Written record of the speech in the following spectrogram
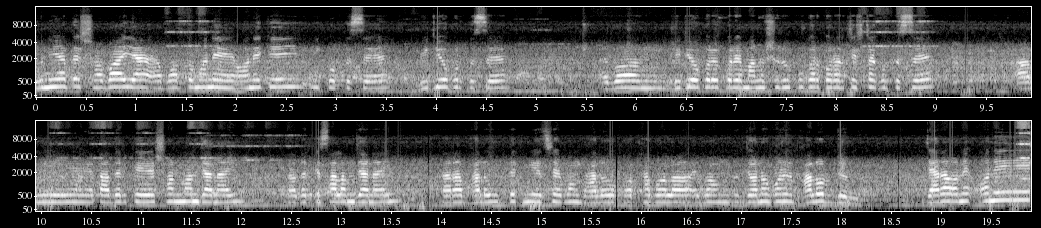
দুনিয়াতে সবাই বর্তমানে অনেকেই ই করতেছে, ভিডিও করতেছে এবং ভিডিও করে করে মানুষের উপকার করার চেষ্টা করতেছে। আমি তাদেরকে সম্মান জানাই। তাদেরকে সালাম জানাই। তারা ভালো উদ্যোগ নিয়েছে এবং ভালো কথা বলা এবং জনগণের ভালোর জন্য। যারা অনেক অনেক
